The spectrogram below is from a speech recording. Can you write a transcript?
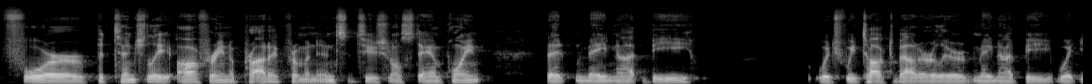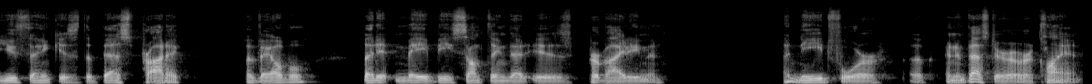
for potentially offering a product from an institutional standpoint that may not be which we talked about earlier may not be what you think is the best product available but it may be something that is providing a need for a, an investor or a client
